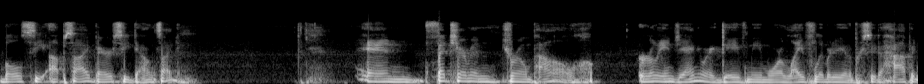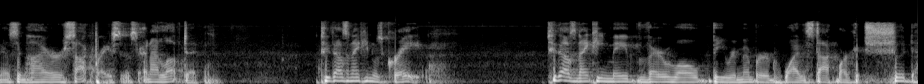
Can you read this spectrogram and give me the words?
Bulls see upside, bears see downside. And Fed Chairman Jerome Powell early in January gave me more life, liberty, and the pursuit of happiness and higher stock prices, and I loved it. 2019 was great. 2019 may very well be remembered why the stock market should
